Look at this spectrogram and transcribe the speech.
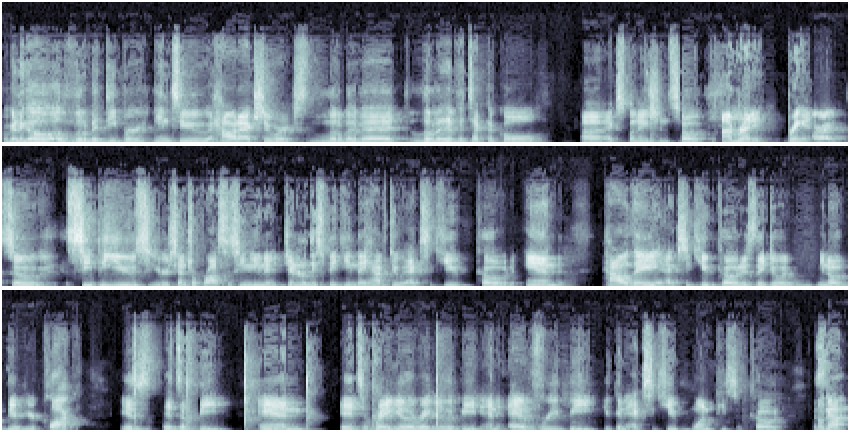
we're going to go a little bit deeper into how it actually works. A little bit of a, a little bit of a technical uh, explanation. So, I'm ready. Bring it. all right. So CPUs, your central processing unit, generally speaking, they have to execute code, and how they execute code is they do it. You know, your clock is it's a beat, and it's a regular, regular beat, and every beat you can execute one piece of code. It's Okay. not.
